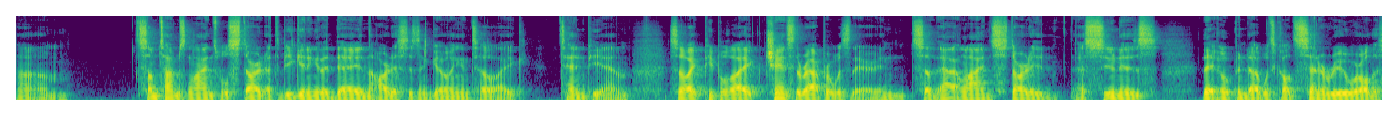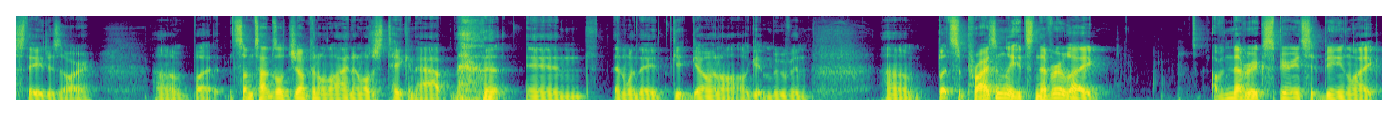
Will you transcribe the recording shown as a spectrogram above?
um, sometimes lines will start at the beginning of the day and the artist isn't going until like 10 p.m. So like people like Chance the Rapper was there, and so that line started as soon as they opened up what's called Centeroo, where all the stages are. Um, but sometimes I'll jump in a line and I'll just take a nap, and then when they get going, I'll, I'll get moving. Um, but surprisingly, it's never like I've never experienced it being like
